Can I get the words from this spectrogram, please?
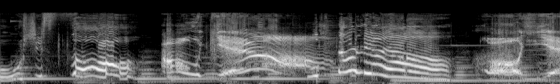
멋있어 오 예! 멋있다 올리아야 오 예!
